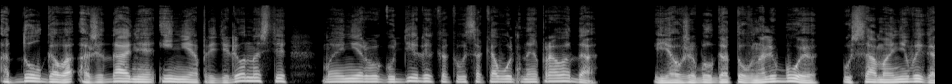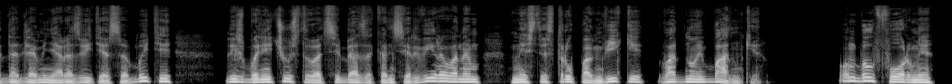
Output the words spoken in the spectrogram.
От долгого ожидания и неопределенности мои нервы гудели, как высоковольтные провода, и я уже был готов на любое, пусть самое невыгодное для меня развитие событий, лишь бы не чувствовать себя законсервированным вместе с трупом Вики в одной банке. Он был в форме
